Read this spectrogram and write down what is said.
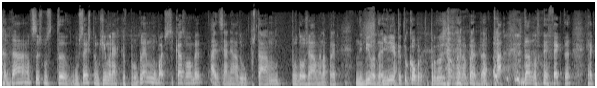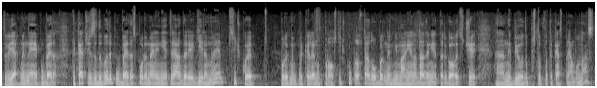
да, всъщност усещам, че има някакъв проблем, обаче си казвам, бе, айде сега няма да го поставям, продължаваме напред. Не бива да е И ние така. като кобрата продължаваме напред, да. да. Да, но ефекта, както видяхме, не е победа. Така че, за да бъде победа, според мен, ние трябва да реагираме. Всичко е според мен прекалено простичко. Просто трябва да обърнем внимание на дадения търговец, че а, не бива да постъпва така спрямо нас.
